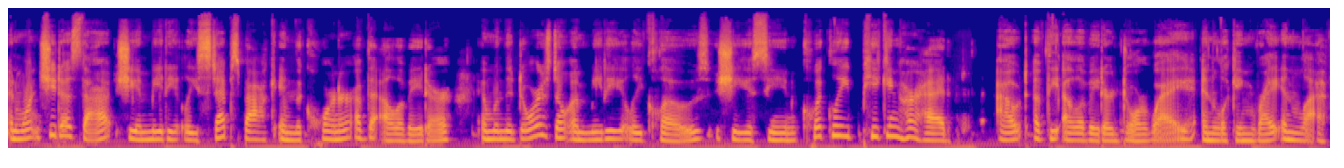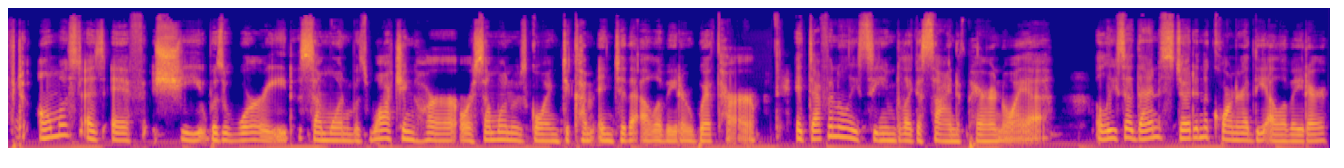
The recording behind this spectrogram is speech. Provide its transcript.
And once she does that, she immediately steps back in the corner of the elevator, and when the doors don't immediately close, she is seen quickly peeking her head out of the elevator doorway and looking right and left, almost as if she was worried someone was watching her or someone was going to come into the elevator with her. It definitely seemed like a sign of paranoia. Elisa then stood in the corner of the elevator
